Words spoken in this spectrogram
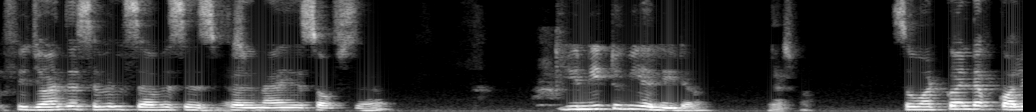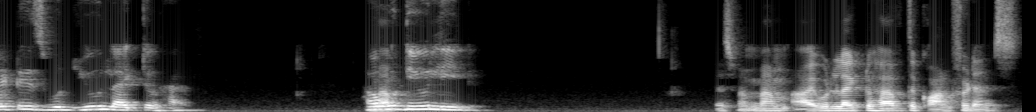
If you join the civil services Yes. for an IAS officer, you need to be a leader. Yes, ma'am. So, what kind of qualities would you like to have? How would you lead? Yes, ma'am. ma'am. I would like to have the confidence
